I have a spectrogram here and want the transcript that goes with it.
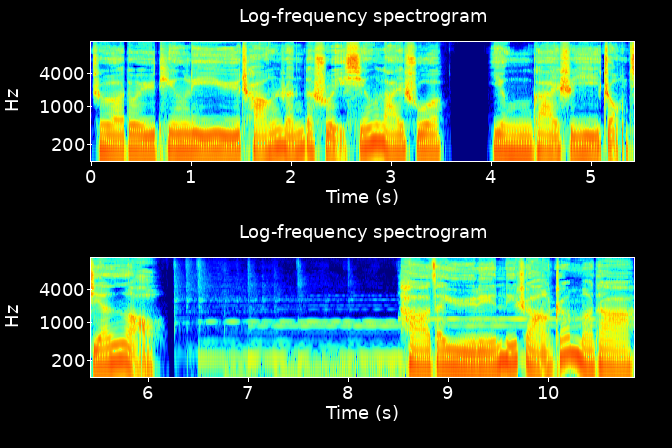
这对于听力异于常人的水星来说，应该是一种煎熬。他在雨林里长这么大，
